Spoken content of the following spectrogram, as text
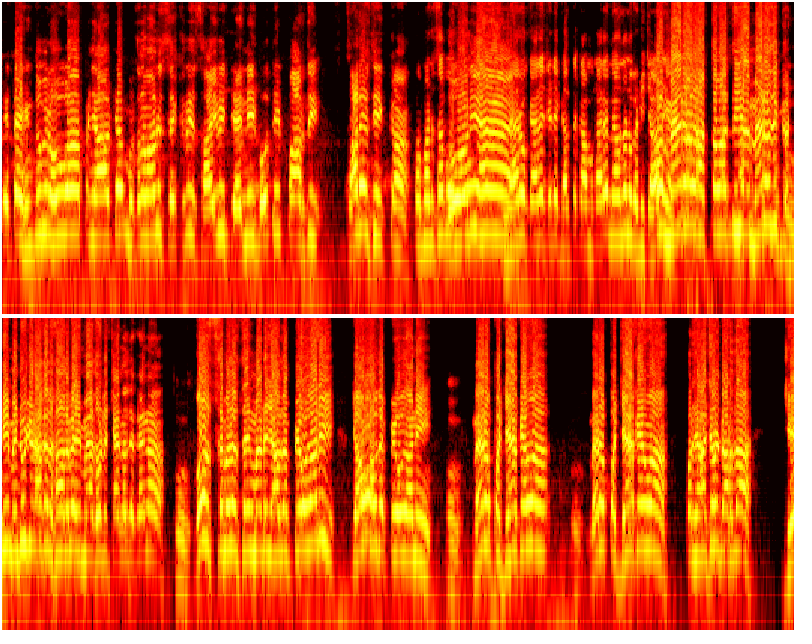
ਇੱਥੇ ਹਿੰਦੂ ਵੀ ਰਹੂਗਾ, ਪੰਜਾਬ 'ਚ ਮੁਸਲਮਾਨ ਵੀ, ਸਿੱਖ ਵੀ ਈਸਾਈ ਵੀ, ਜੈਨੀ ਬਹੁਤੀ ਪਾਰਸੀ ਸਾਰੇ ਸਿੱਖਾਂ। ਪਰ ਮੰਡ ਸਾਹਿਬ ਦੋ ਨਹੀਂ ਹੈ। ਮਹਿਰੋ ਕਹਿ ਰਹੇ ਜਿਹੜੇ ਗਲਤ ਕੰਮ ਕਰ ਰਹੇ ਮੈਂ ਉਹਨਾਂ ਨੂੰ ਗੱਡੀ ਚਾਹ ਉਹ ਮਹਿਰੋ ਅੱਤਵਾਦੀ ਆ ਮਹਿਰੋ ਦੀ ਗੱਡੀ ਮੈਨੂੰ ਜੜਾ ਕੇ ਦਿਖਾ ਲਵੇ ਮੈਂ ਤੁਹਾਡੇ ਚੈਨਲ ਤੇ ਕਹਿਣਾ। ਗੁਰਸਿਮਰਨ ਸਿੰਘ ਮੰਡ ਆਪਦੇ ਪਿਓ ਦਾ ਨਹੀਂ ਜਾਓ ਆਪਦੇ ਪਿਓ ਦਾ ਨਹੀਂ। ਮਹਿਰੋ ਭੱਜਿਆ ਕਿਉਂ ਆ? ਮਹਿਰੋ ਭੱਜਿਆ ਕਿਉਂ ਆ? ਪ੍ਰਸ਼ਾਸਨ ਡਰਦਾ। ਜੇ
